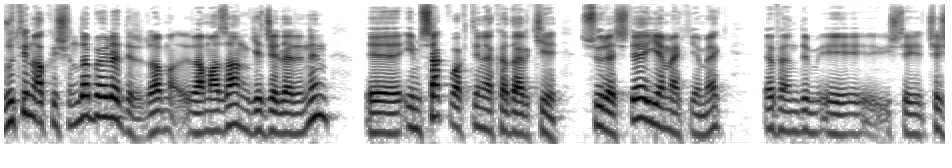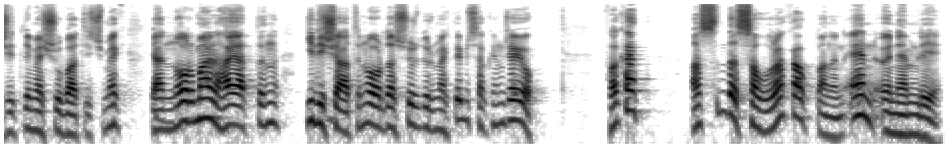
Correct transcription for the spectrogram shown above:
rutin akışında böyledir. Ram- Ramazan gecelerinin e, imsak vaktine kadar ki süreçte yemek yemek, efendim e, işte çeşitli meşrubat içmek, yani normal hayatın gidişatını orada sürdürmekte bir sakınca yok. Fakat aslında sahura kalkmanın en önemli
